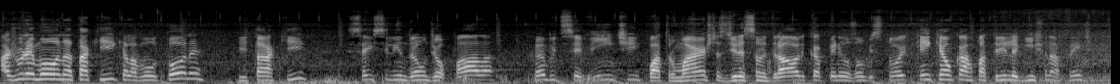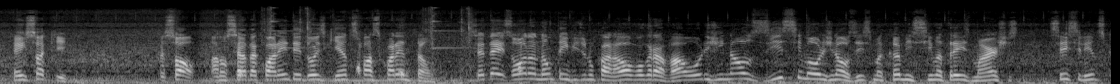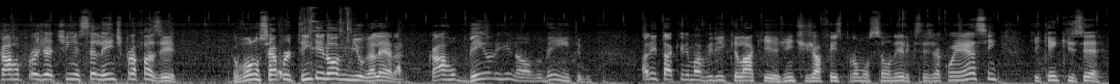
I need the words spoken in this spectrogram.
A Juremona tá aqui, que ela voltou, né? E tá aqui, seis cilindrão de Opala, câmbio de C20, quatro marchas, direção hidráulica, pneuzão Bistoi. Quem quer um carro para trilha, guincho na frente, é isso aqui. Pessoal, anunciada a 42,500, faço quarentão. C10 Zona, não tem vídeo no canal, vou gravar originalzíssima, originalzíssima, câmbio em cima, três marchas, seis cilindros, carro projetinho excelente para fazer. Eu vou anunciar por 39 mil, galera. Carro bem original, bem íntegro. Ali tá aquele Maverick lá que a gente já fez promoção nele, que vocês já conhecem. Que quem quiser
